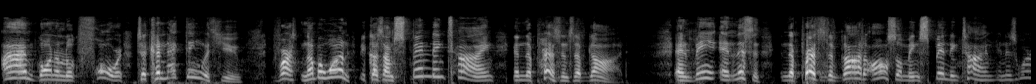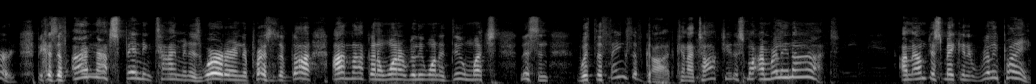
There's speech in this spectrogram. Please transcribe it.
I'm going to look forward to connecting with you. First, number one, because I'm spending time in the presence of God. And being and listen, in the presence of God also means spending time in His Word. Because if I'm not spending time in His Word or in the presence of God, I'm not going to want to really want to do much, listen, with the things of God. Can I talk to you this morning? I'm really not. I mean, I'm just making it really plain.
